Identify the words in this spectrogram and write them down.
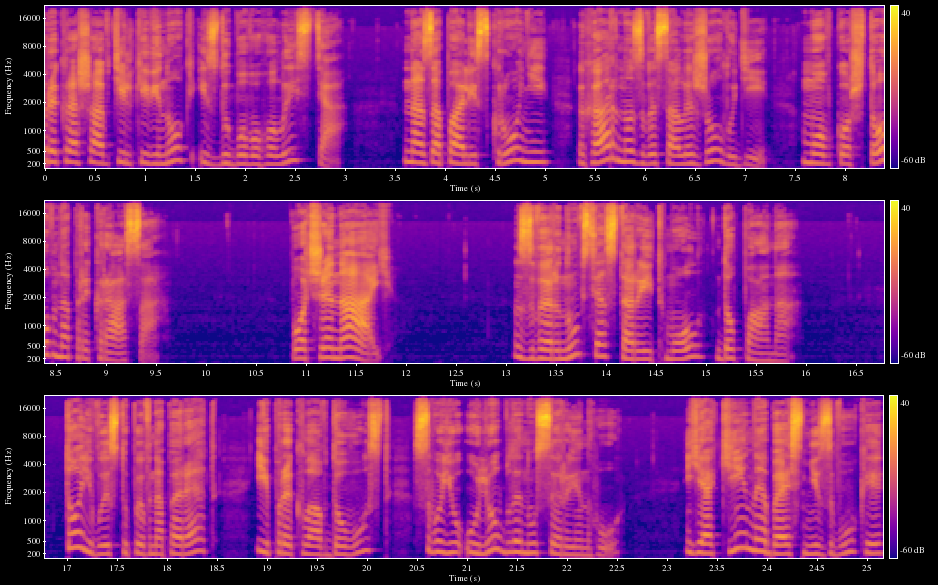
прикрашав тільки вінок із дубового листя. На запалі скроні гарно звисали жолуді, мов коштовна прикраса. Починай. Звернувся старий тмол до пана. Той виступив наперед і приклав до вуст свою улюблену сирингу. Які небесні звуки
